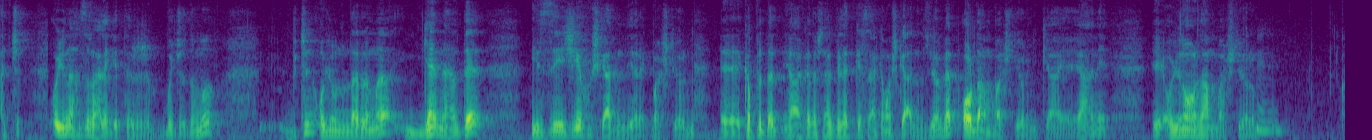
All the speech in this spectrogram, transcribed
açıp oyuna hazır hale getiririm vücudumu. Bütün oyunlarımı genelde izleyiciye hoş geldin diyerek başlıyorum. E, kapıda ya arkadaşlar bilet keserken hoş geldiniz diyorum. Hep oradan başlıyorum hikayeye. Yani e, oyunu oradan başlıyorum. Hı hı.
